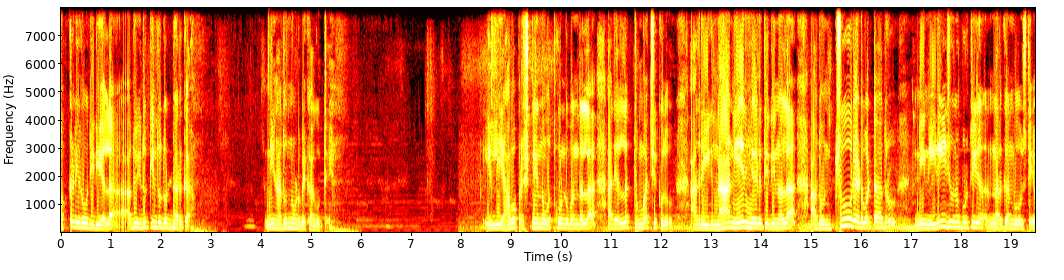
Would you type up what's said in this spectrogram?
ಮಕ್ಕಳಿರೋದಿದೆಯಲ್ಲ, ಅದು ಇದಕ್ಕಿಂತ ದೊಡ್ಡ ನರಕ ನೀನು ಅದನ್ನು ನೋಡಬೇಕಾಗುತ್ತೆ. ಇಲ್ಲಿ ಯಾವ ಪ್ರಶ್ನೆಯನ್ನು ಒತ್ಕೊಂಡು ಬಂದಲ್ಲ, ಅದೆಲ್ಲ ತುಂಬ ಚಿಕ್ಕದು. ಆದರೆ ಈಗ ನಾನು ಏನು ಹೇಳ್ತಿದ್ದೀನಲ್ಲ, ಅದೊಂಚೂರು ಎಡವಟ್ಟಾದರೂ ನೀನು ಇಡೀ ಜೀವನ ಪೂರ್ತಿ ನರಕ ಅನುಭವಿಸ್ತೀಯ.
